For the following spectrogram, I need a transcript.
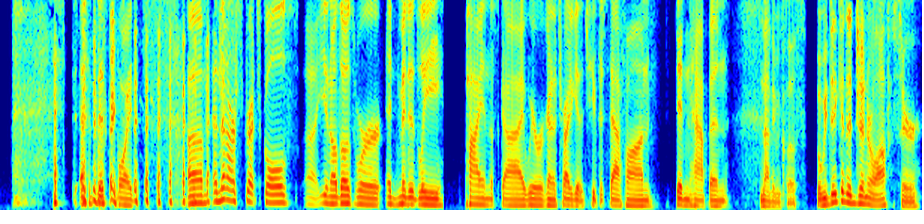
at this point. Um, and then our stretch goals, uh, you know, those were admittedly pie in the sky. We were going to try to get the chief of staff on, didn't happen. Not even close. But we did get a general officer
